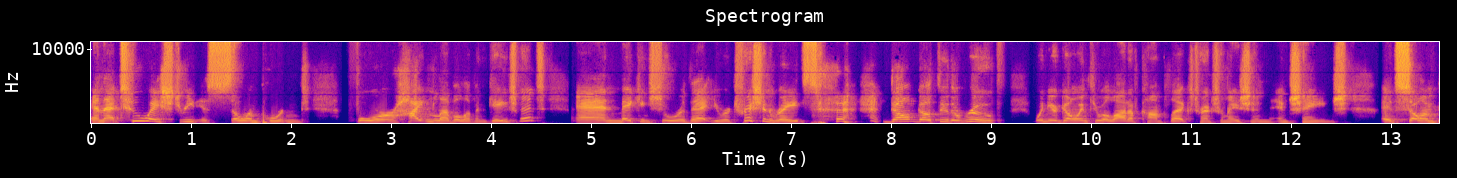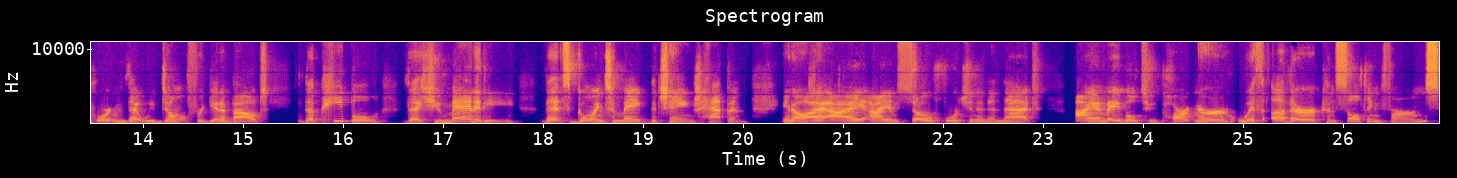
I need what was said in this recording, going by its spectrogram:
And that two-way street is so important for heightened level of engagement and making sure that your attrition rates don't go through the roof when you're going through a lot of complex transformation and change. It's so important that we don't forget about the people, the humanity that's going to make the change happen. You know, I I, I am so fortunate in that I am able to partner with other consulting firms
